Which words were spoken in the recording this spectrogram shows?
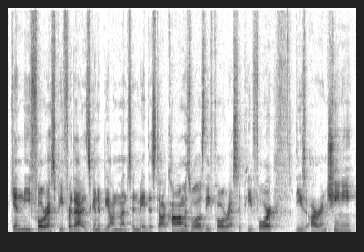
Again, the full recipe for that is gonna be on monsonmadethis.com as well as the full recipe for these arancini.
